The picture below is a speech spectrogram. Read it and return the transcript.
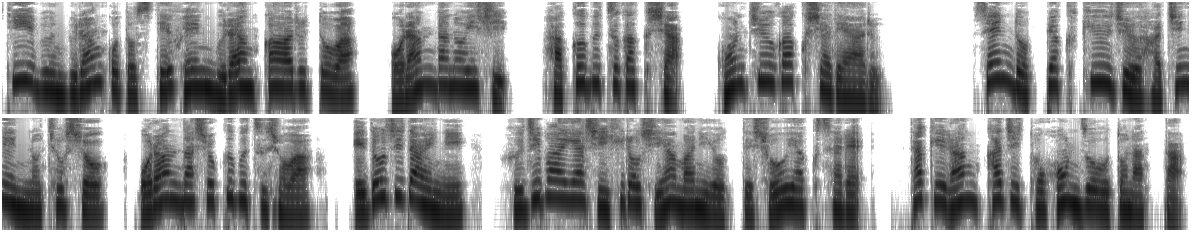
ティーブン・ブランコとステフェン・ブランカールとは、オランダの医師、博物学者、昆虫学者である。1698年の著書、オランダ植物書は、江戸時代に藤林博山によって省略され、竹蘭家事と本像となった。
